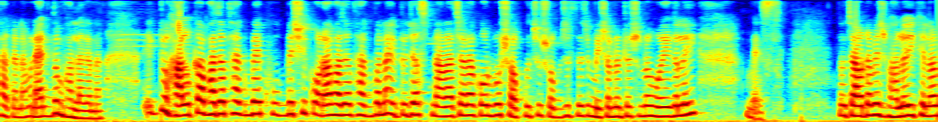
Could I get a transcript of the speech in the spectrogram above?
থাকে না মানে একদম ভালো লাগে না। একটু হালকা ভাজা থাকবে, খুব বেশি কড়া ভাজা থাকবে না, একটু জাস্ট নাড়াচাড়া করব সব কিছু সবজি মেশানো টেশানো হয়ে গেলেই, ব্যাস। তো চাউটা বেশ ভালোই খেলাম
